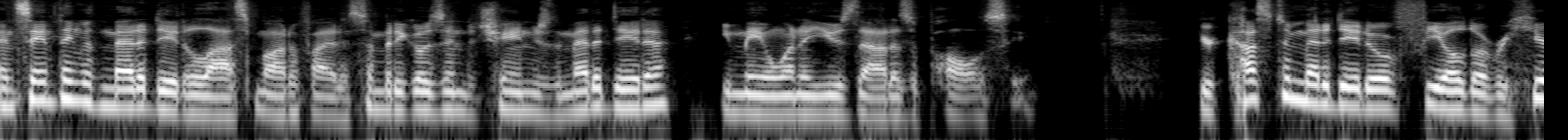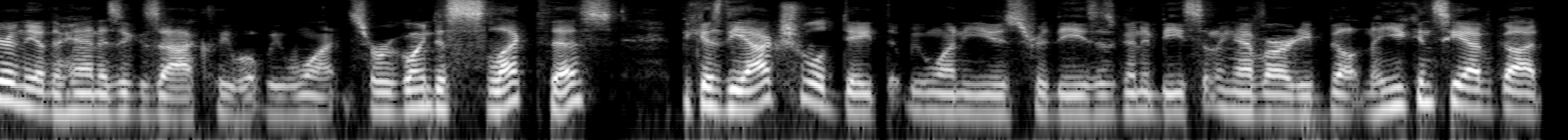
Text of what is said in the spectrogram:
And same thing with metadata last modified. If somebody goes in to change the metadata, you may want to use that as a policy. Your custom metadata field over here, on the other hand, is exactly what we want. So we're going to select this because the actual date that we want to use for these is going to be something I've already built. Now you can see I've got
